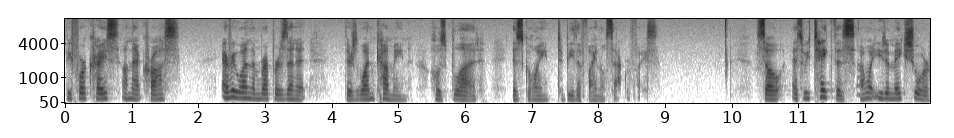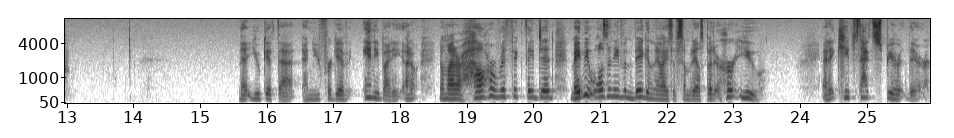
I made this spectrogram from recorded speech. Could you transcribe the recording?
before Christ on that cross. Every one of them represented there's one coming whose blood is going to be the final sacrifice. So, as we take this, I want you to make sure that you get that and you forgive anybody. I don't no matter how horrific they did, maybe it wasn't even big in the eyes of somebody else, but it hurt you. And it keeps that spirit there,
